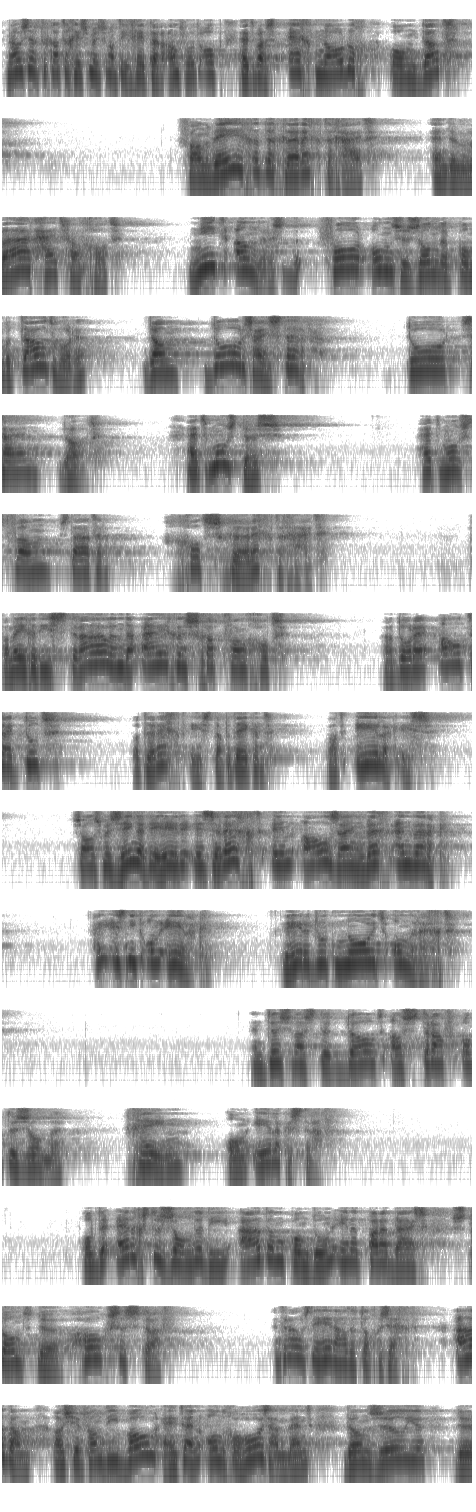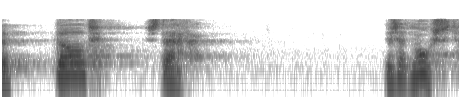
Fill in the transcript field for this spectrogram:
Nou, zegt de catechismus, want die geeft daar antwoord op. Het was echt nodig omdat vanwege de gerechtigheid en de waarheid van God niet anders voor onze zonde kon betaald worden dan door zijn sterven, door zijn dood. Het moest dus, het moest van, staat er, Gods gerechtigheid. Vanwege die stralende eigenschap van God, waardoor Hij altijd doet wat recht is. Dat betekent wat eerlijk is. Zoals we zingen, de Heer is recht in al zijn weg en werk. Hij is niet oneerlijk. De Heer doet nooit onrecht. En dus was de dood als straf op de zonde geen oneerlijke straf. Op de ergste zonde die Adam kon doen in het paradijs stond de hoogste straf. En trouwens, de Heer had het toch gezegd. Adam, als je van die boom eet en ongehoorzaam bent, dan zul je de dood sterven. Dus het moest.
